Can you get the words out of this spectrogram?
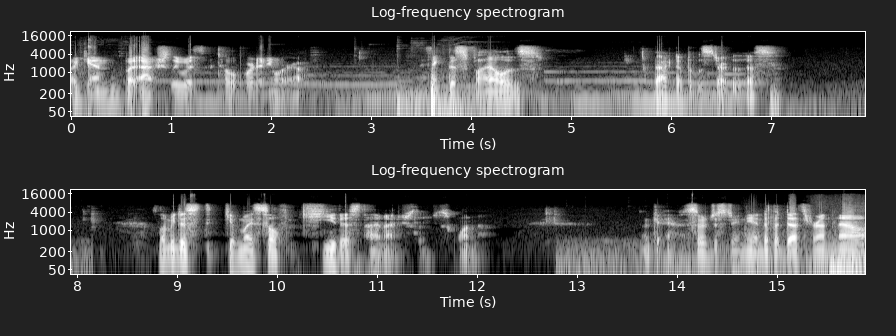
again, but actually with a teleport anywhere up. I think this file is backed up at the start of this. So let me just give myself a key this time actually, just one. Okay, so just doing the end of the death run now.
